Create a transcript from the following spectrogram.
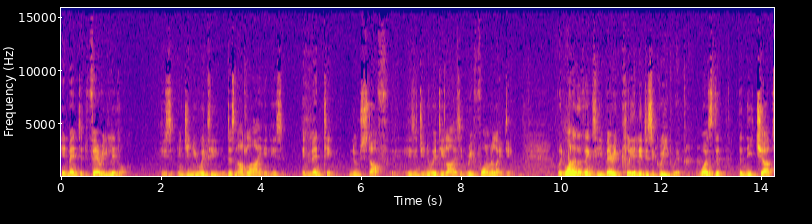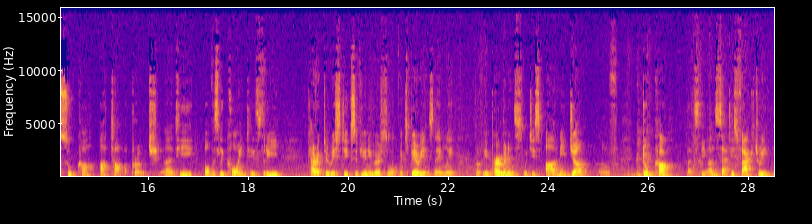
invented very little. His ingenuity does not lie in his inventing new stuff. His ingenuity lies in reformulating. But one of the things he very clearly disagreed with was the, the Nitya Sukha Atta approach. And he obviously coined his three characteristics of universal experience, namely of impermanence, which is anicca, of dukkha, that's the unsatisfactory,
